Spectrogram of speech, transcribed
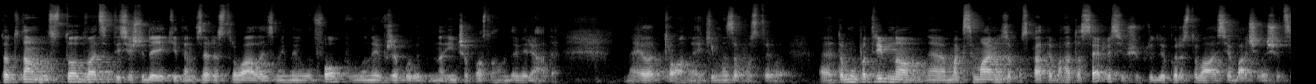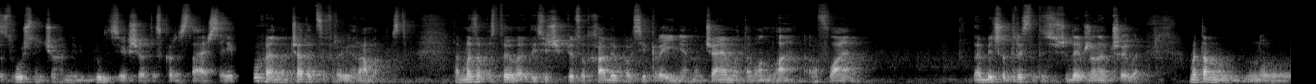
Тобто там 120 тисяч людей, які там зареєстрували, змінили ФОП, вони вже будуть на іншим послугам довіряти електронно, які ми запустили. Е, тому потрібно е, максимально запускати багато сервісів, щоб люди користувалися бачили, що це зручно, нічого не відбудеться, якщо ти скористаєшся. І друге навчати цифрові грамотності. Там ми запустили 1500 хабів по всій країні, навчаємо там онлайн, офлайн. Там більше 300 тисяч людей вже навчили. Ми там ну,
